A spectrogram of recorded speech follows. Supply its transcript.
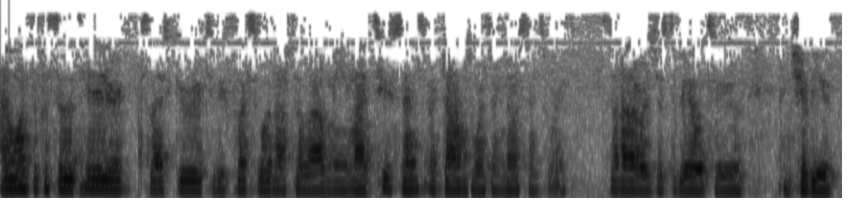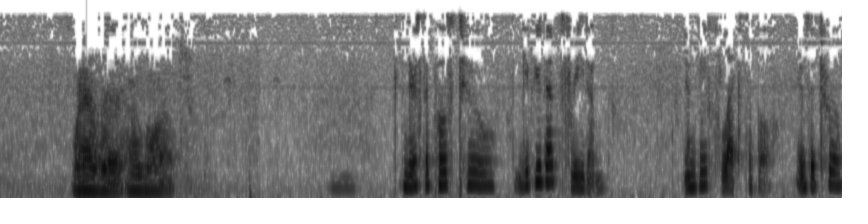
I want the facilitator slash guru to be flexible enough to allow me my two cents or dimes worth or no cents worth. So in other words, just to be able to contribute whenever I want. And they're supposed to give you that freedom and be flexible. Is it true?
